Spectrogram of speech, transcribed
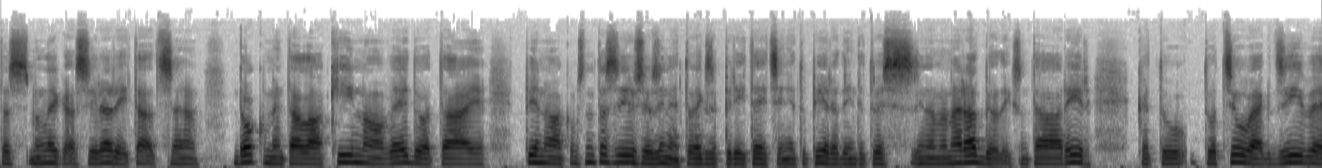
tas, man liekas, ir arī tāds uh, dokumentālā kino veidotāja pienākums. Nu, tas ir, jūs jau zināt, to egzapirī teicienu, ja tu pieradini, tad tu esi, zināmā mērā, atbildīgs. Un tā arī ir, ka tu to cilvēku dzīvē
